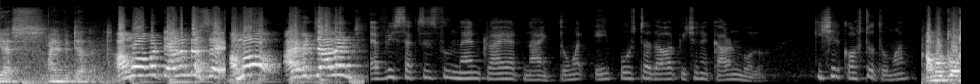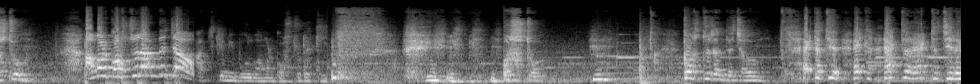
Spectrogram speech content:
yes I have a talent আমো আমার ট্যালেন্ট আছে! আমো I have a talent every successful man cry at night তোমার এই পোস্টটা দেওয়ার পিছনে কারণ বলো। কিসের কষ্ট তোমার? আমার কষ্ট? আমার কষ্ট জানতে চাও? আজকে আমি বলব আমার কষ্টটা কি? কষ্ট। কষ্ট জানতে চাও? একটা একটা একটা ছেলে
